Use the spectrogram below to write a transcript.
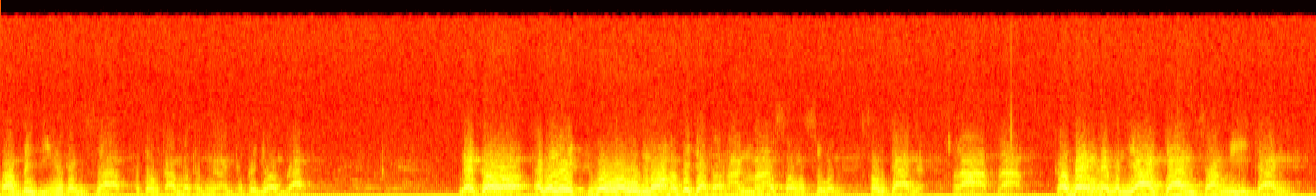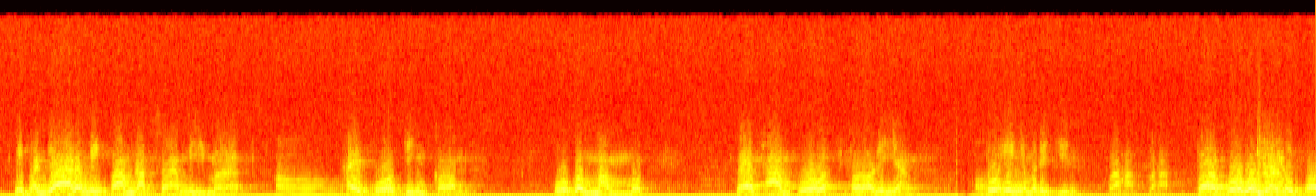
ความเป็นจริงให้ท่านทราบถ้าต้องการมาทำงานท่านก็ยอมรับ แล้วก็ท่านก็เลยพวกลูกน้องให้ไปจัดอาหารมาสองส่วนสองจานเนี่ยครับครับก็แบ่งให้พัญญาจานสามีจาน นี่พัญญาเรามีความรักสามีมากอ๋อให้ผัวกินก่อนผัวก็หม่ำหมด แล้วถามผัวว่าพอหรือยังตัวเองยังไม่ได้กินครับครับแต่ผัวบอกยังไม่พอ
